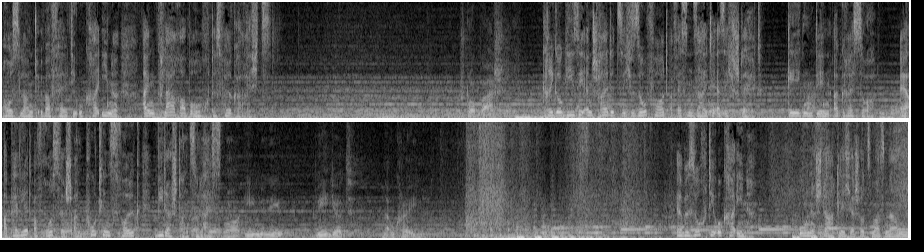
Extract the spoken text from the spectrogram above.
Russland überfällt die Ukraine. Ein klarer Bruch des Völkerrechts. Gregor Gysi entscheidet sich sofort, auf wessen Seite er sich stellt. Gegen den Aggressor. Er appelliert auf Russisch an Putins Volk, Widerstand zu leisten. Er besucht die Ukraine. Ohne staatliche Schutzmaßnahmen,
